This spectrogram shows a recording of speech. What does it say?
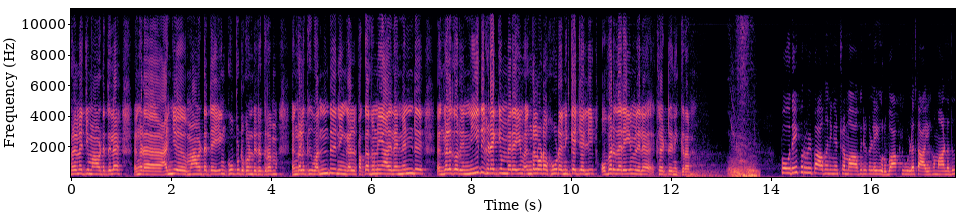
கிளிநொச்சி மாவட்டத்தில் எங்களோட அஞ்சு மாவட்டத்தையும் கூப்பிட்டு கொண்டு இருக்கிறோம் எங்களுக்கு வந்து நீங்கள் பக்கத்துணி அதில் நின்று எங்களுக்கு ஒரு நீதி கிடைக்கும் வரையும் எங்களோட கூட நிற்க சொல்லி ஒவ்வொரு தரையும் இதில் கேட்டு நிற்கிறோம் போதைப்பொருள் பாவனையற்ற மாவீரர்களை உருவாக்கியுள்ள தாயகமானது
